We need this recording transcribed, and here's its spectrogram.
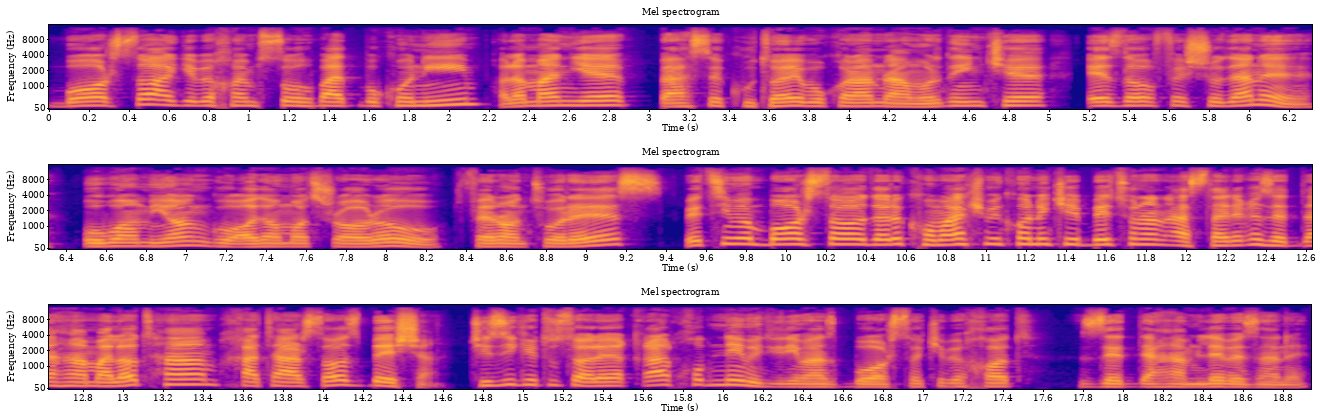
بارسا اگه بخوایم صحبت بکنیم حالا من یه بحث کوتاهی بکنم در مورد اینکه اضافه شدن اوبامیانگ و آداما ترائوره و فران تورس به تیم بارسا داره کمک می‌کنه که بتونن از طریق ضد حملات هم خطرساز بشن. چیزی که تو سالهای قبل خب نمی‌دیدیم از بارسا که بخواد ضد حمله بزنه.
